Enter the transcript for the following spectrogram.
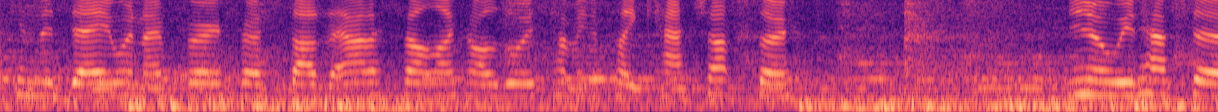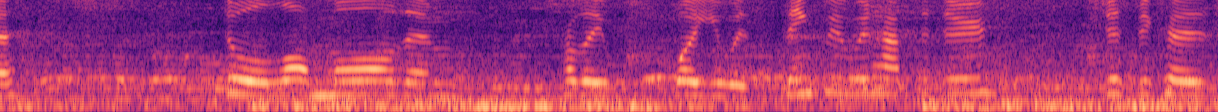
Back in the day when I very first started out, I felt like I was always having to play catch up. So, you know, we'd have to do a lot more than probably what you would think we would have to do just because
